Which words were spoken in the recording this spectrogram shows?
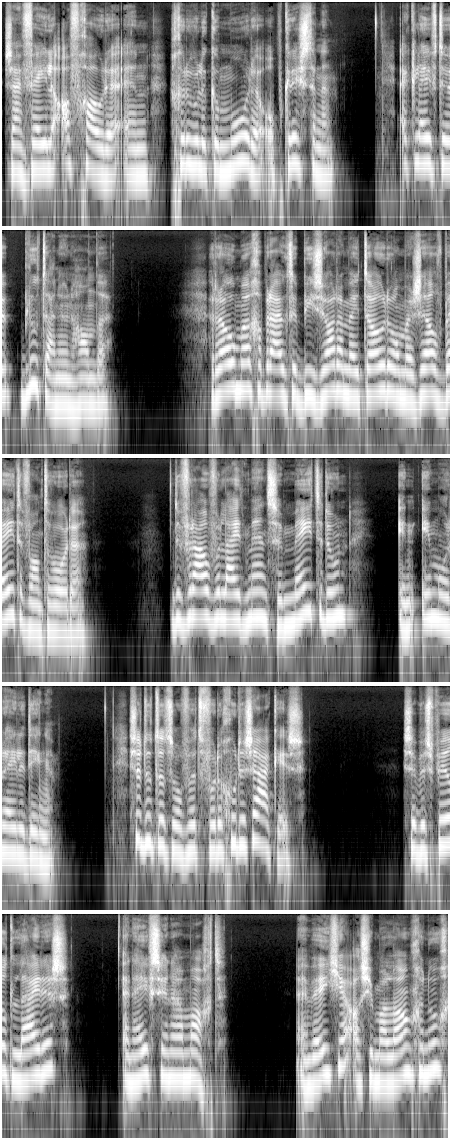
zijn vele afgoden en gruwelijke moorden op christenen. Er kleefde bloed aan hun handen. Rome gebruikte bizarre methoden om er zelf beter van te worden. De vrouw verleidt mensen mee te doen in immorele dingen. Ze doet alsof het voor de goede zaak is. Ze bespeelt leiders en heeft ze in haar macht. En weet je, als je maar lang genoeg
